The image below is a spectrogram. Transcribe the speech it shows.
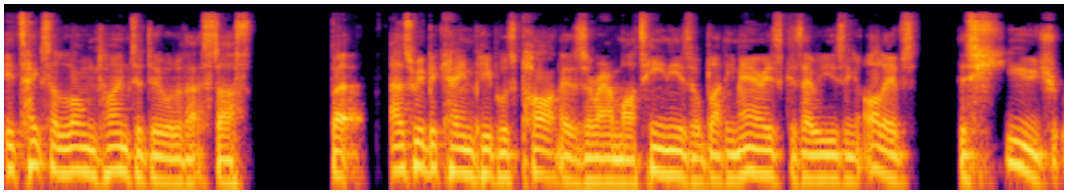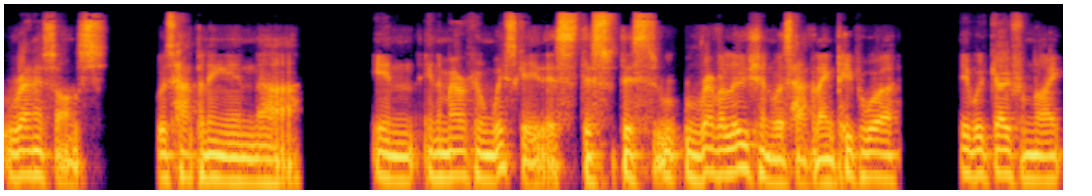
it takes a long time to do all of that stuff. But as we became people's partners around martinis or Bloody Marys, because they were using olives, this huge renaissance was happening in uh, in in American whiskey. This this this revolution was happening. People were it would go from like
